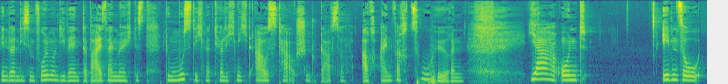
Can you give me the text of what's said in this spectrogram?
wenn du an diesem Vollmond-Event dabei sein möchtest, du musst dich natürlich nicht austauschen, du darfst auch einfach zuhören. Ja, und ebenso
